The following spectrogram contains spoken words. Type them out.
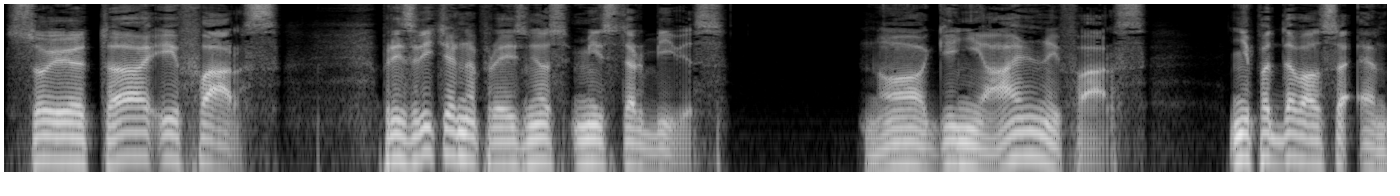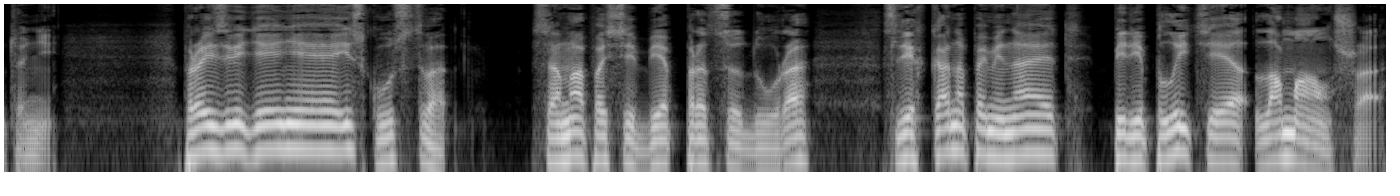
«Суета и фарс», — презрительно произнес мистер Бивис. Но гениальный фарс не поддавался Энтони. Произведение искусства, сама по себе процедура, слегка напоминает переплытие Ла-Манша,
